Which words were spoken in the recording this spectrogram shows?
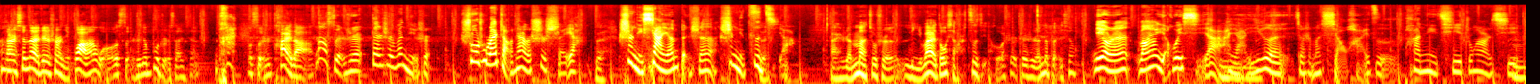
嗯但是现在这事儿你挂完我，我损失就不止三千，太我损失太大了。那损失，但是问题是，说出来涨价的是谁呀、对，是你夏言本身啊，是你自己啊。哎，人嘛，就是里外都想自己合适，这是人的本性。也有人网友也会洗呀、哎呀，嗯一个叫什么小孩子叛逆期、中二期，嗯，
